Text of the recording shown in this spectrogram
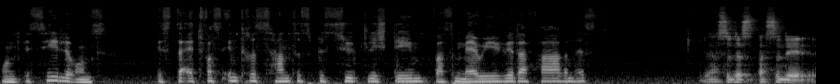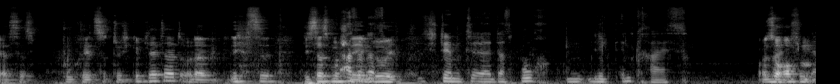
und erzähle uns, ist da etwas Interessantes bezüglich dem, was Mary widerfahren ist? Hast du das, hast du dir erst das Buch jetzt durchgeblättert oder liest, du, liest das mal schnell Also das- durch? Stimmt, äh, das Buch liegt im Kreis. Und so Nein, offen,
